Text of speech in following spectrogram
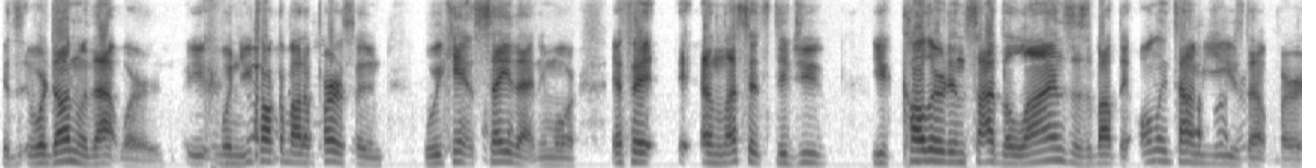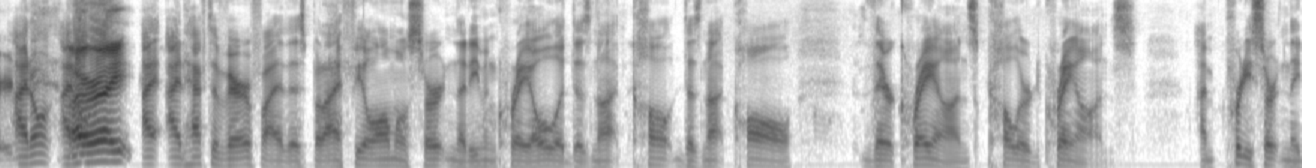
It's we're done with that word. You, when you talk about a person, we can't say that anymore. If it unless it's did you you colored inside the lines is about the only time you use that word. I don't. I All don't right. I, I'd have to verify this, but I feel almost certain that even Crayola does not call does not call their crayons colored crayons. I'm pretty certain they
